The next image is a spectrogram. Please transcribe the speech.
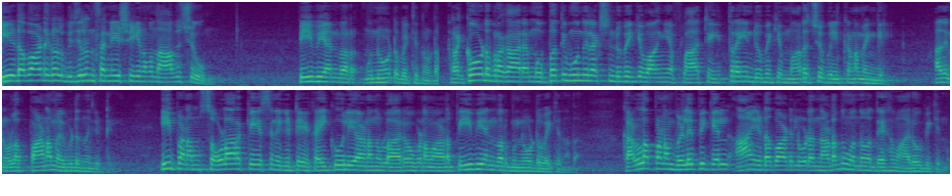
ഈ ഇടപാടുകൾ വിജിലൻസ് അന്വേഷിക്കണമെന്ന ആവശ്യവും പി വി അൻവർ മുന്നോട്ട് വയ്ക്കുന്നുണ്ട് റെക്കോർഡ് പ്രകാരം മുപ്പത്തിമൂന്ന് ലക്ഷം രൂപയ്ക്ക് വാങ്ങിയ ഫ്ളാറ്റ് ഇത്രയും രൂപയ്ക്ക് മറിച്ച് വിൽക്കണമെങ്കിൽ അതിനുള്ള പണം എവിടെ നിന്ന് കിട്ടി? ഈ പണം സോളാർ കേസിന് കിട്ടിയ കൈക്കൂലിയാണെന്നുള്ള ആരോപണമാണ് പി വി അൻവർ മുന്നോട്ട് വയ്ക്കുന്നത് കള്ളപ്പണം വെളുപ്പിക്കൽ ആ ഇടപാടിലൂടെ നടന്നുവെന്നും അദ്ദേഹം ആരോപിക്കുന്നു.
